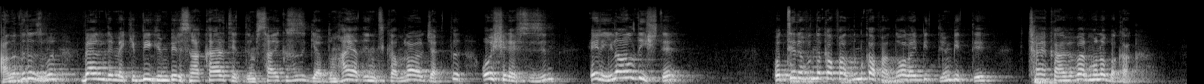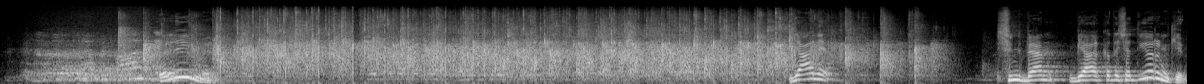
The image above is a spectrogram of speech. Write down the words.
Anladınız mı? Ben demek ki bir gün birisine hakaret ettim, saygısızlık yaptım, hayat intikamını alacaktı. O şerefsizin eliyle aldı işte. O telefonda kapandı mı kapandı, olay bitti mi bitti. Çay kahve var mı ona bakak. Öyle değil mi? Yani şimdi ben bir arkadaşa diyorum ki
